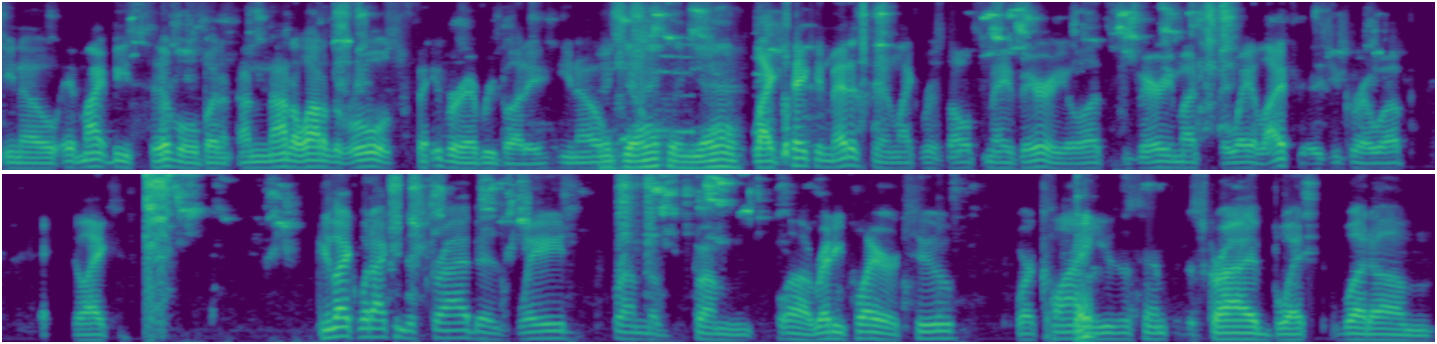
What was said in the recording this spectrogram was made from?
you know it might be civil but not a lot of the rules favor everybody you know Exactly. Yeah. like taking medicine like results may vary well that's very much the way life is you grow up you're like you're like what i can describe as wade from the from uh, ready player 2 where Cline uses him to describe what what um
